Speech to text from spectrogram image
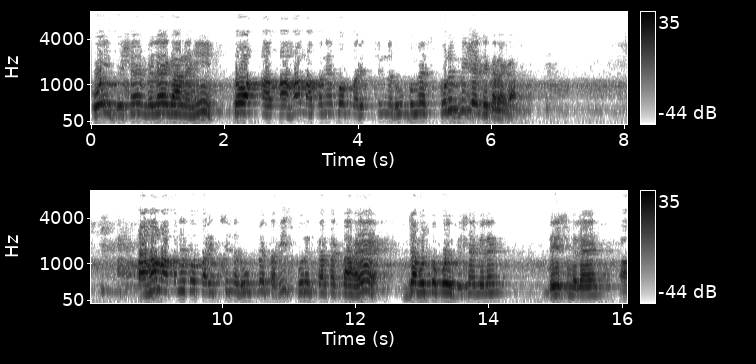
कोई विषय मिलेगा नहीं तो अहम अपने को परिच्छिन्न रूप में स्फुरित भी कैसे करेगा? अहम अपने को परिच्छिन्न रूप में तभी स्फुरित कर सकता है जब उसको कोई विषय मिले देश मिले आ,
